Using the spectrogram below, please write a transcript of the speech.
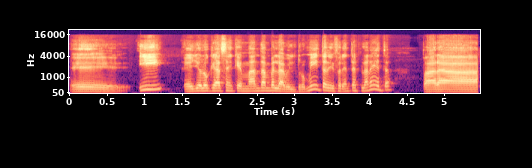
Eh, y ellos lo que hacen es que mandan la Viltrumita a diferentes planetas para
